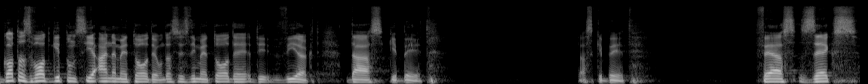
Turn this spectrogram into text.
Gottes Wort gibt uns hier eine Methode und das ist die Methode, die wirkt, das Gebet. Das Gebet. Vers 6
